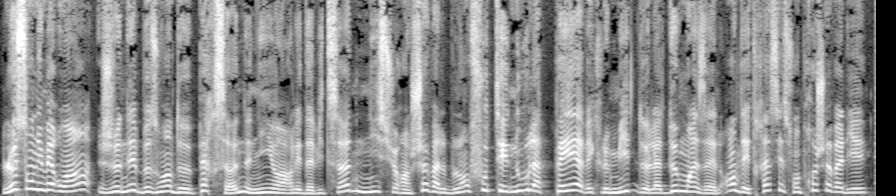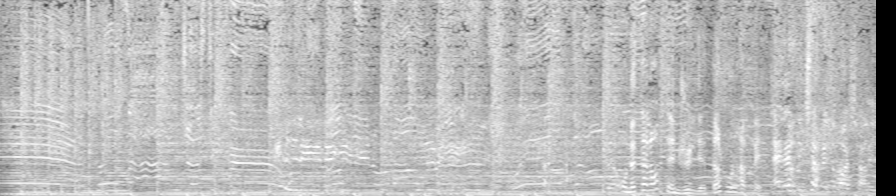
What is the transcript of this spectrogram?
Leçon numéro 1, je n'ai besoin de personne, ni en Harley Davidson, ni sur un cheval blanc. Foutez-nous la paix avec le mythe de la demoiselle en détresse et son pro-chevalier. On est à l'antenne, Juliette, hein, je vous le rappelle. Elle a dit que j'avais le droit, Charline.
